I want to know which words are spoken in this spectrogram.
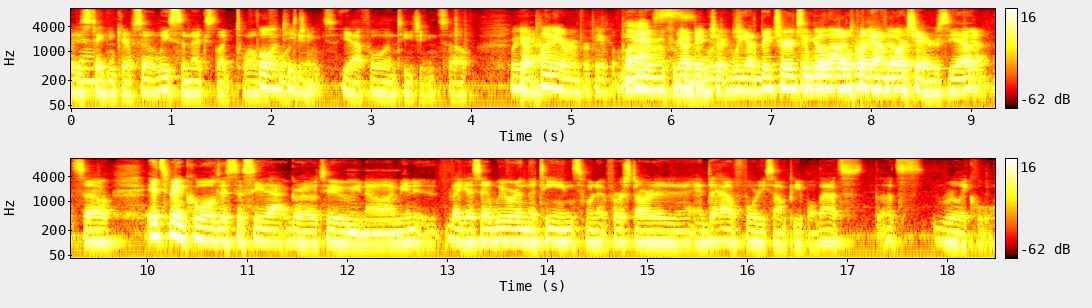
is yeah. taken care of. So at least the next like twelve Full or in teaching. weeks. Yeah, full in teaching. So we got yeah. plenty of room for people. plenty of room for We got a big church. We got a big church, and we'll, we'll put down more it. chairs. Yep. Yeah. So it's been cool just to see that grow too. You know, Mm-hmm. I mean, it, like I said, we were in the teens when it first started, and, and to have forty some people, that's that's really cool.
